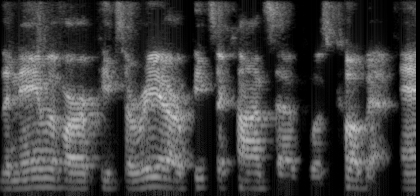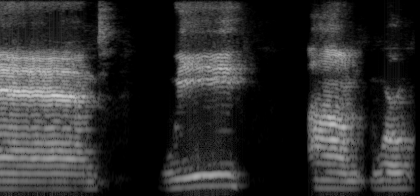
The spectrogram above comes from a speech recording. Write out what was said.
the name of our pizzeria, our pizza concept was Kobe. And we um, were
